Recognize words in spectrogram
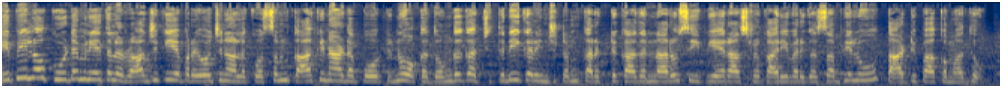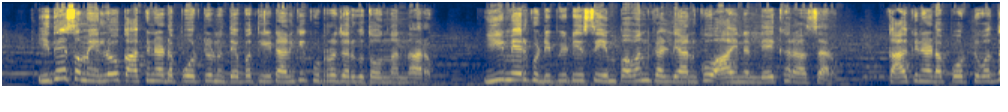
ఏపీలో కూటమి నేతల రాజకీయ ప్రయోజనాల కోసం కాకినాడ పోర్టును ఒక దొంగగా చిత్రీకరించడం కరెక్ట్ కాదన్నారు సిపిఐ రాష్ట్ర కార్యవర్గ సభ్యులు తాటిపాక మధు. ఇదే సమయంలో కాకినాడ పోర్టును దెబ్బతీయడానికి కుట్ర జరుగుతోందన్నారు. ఈ మేరకు డిప్యూటీ సీఎం పవన్ కళ్యాణ్కు ఆయన లేఖ రాశారు. కాకినాడ పోర్టు వద్ద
